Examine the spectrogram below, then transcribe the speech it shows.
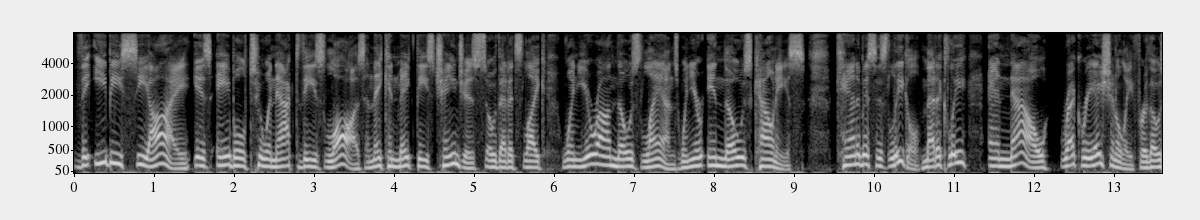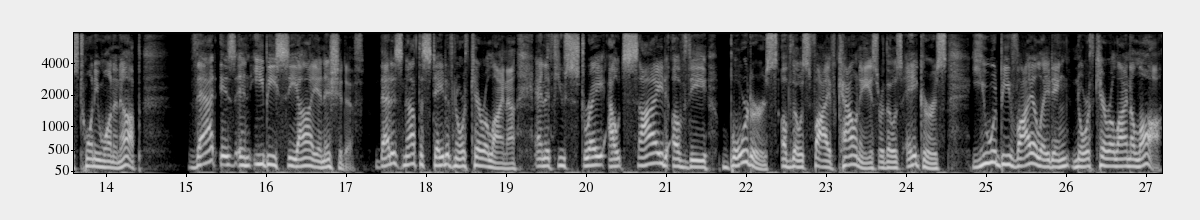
the the EBCI is able to enact these laws and they can make these changes so that it's like when you're on those lands, when you're in those counties, cannabis is legal medically and now recreationally for those 21 and up. That is an EBCI initiative. That is not the state of North Carolina. And if you stray outside of the borders of those five counties or those acres, you would be violating North Carolina law.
